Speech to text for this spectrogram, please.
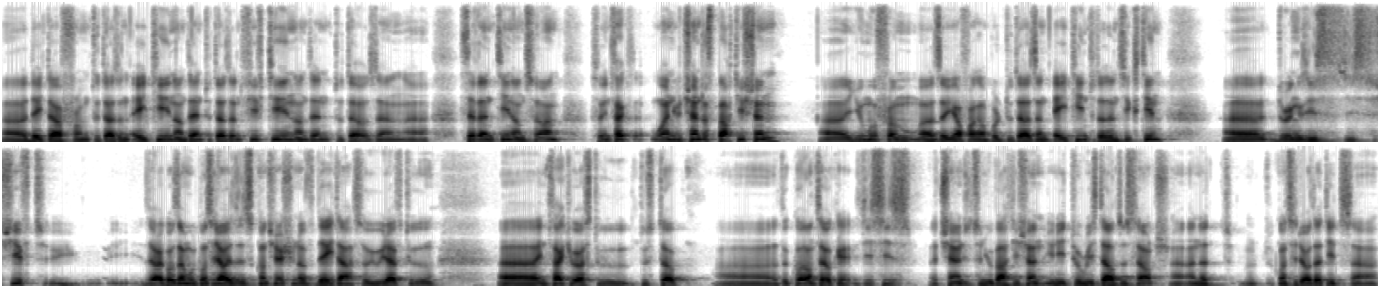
uh, data from 2018 and then 2015 and then 2017 and so on. So in fact, when you change of partition, uh, you move from uh, the year, for example, 2018, 2016. Uh, during this, this shift, the algorithm will consider this continuation of data. So you will have to, uh, in fact, you have to, to stop uh, the code and say, okay, this is a change, it's a new partition, you need to restart the search and not consider that it's uh,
